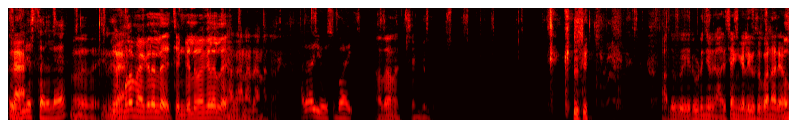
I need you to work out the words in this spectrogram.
അല്ലേ? വലിയ സ്ഥലല്ലേ? അതെ അതെ. ഇത് നമ്മളെ അതാണ് അതാണ് അതാണ്. അതാണ് ചെങ്കൽ അത് പേര് ഒടിഞ്ഞു. അത് ചെങ്കൽ യൂസഫാണ് അറിയാം.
